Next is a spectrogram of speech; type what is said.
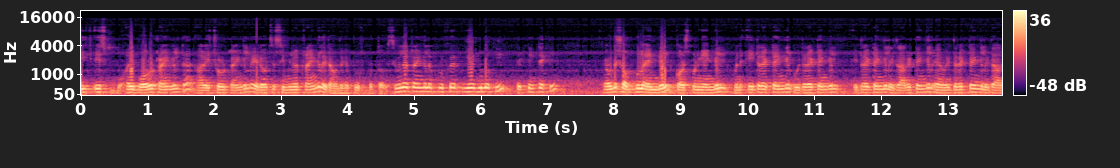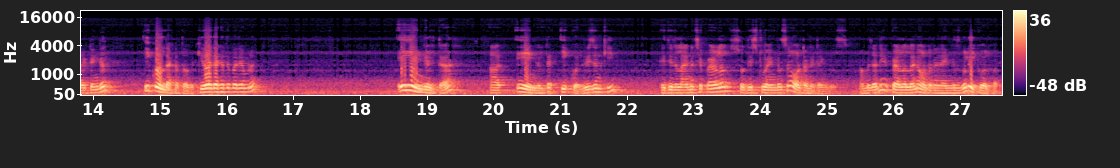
এই এই এই বড় ট্রায়াঙ্গেলটা আর এই ছোট ট্রায়াঙ্গেলটা এটা হচ্ছে সিমিলার ট্রায়াঙ্গেল এটা আমাদেরকে প্রুফ করতে হবে। সিমিলার ট্রায়াঙ্গেলের প্রুফের ইয়েগুলো কি? টেকনিকটা কি? আমাদের সবগুলো অ্যাঙ্গেল করসপন্ডিং অ্যাঙ্গেল মানে এইটার একটা অ্যাঙ্গেল ওইটার একটা অ্যাঙ্গেল এটার একটা অ্যাঙ্গেল এটা আরেকটা অ্যাঙ্গেল এটার একটা অ্যাঙ্গেল এটা আরেকটা অ্যাঙ্গেল ইকুয়াল দেখাতে হবে। কীভাবে দেখাতে পারি আমরা? এই অ্যাঙ্গেলটা আর এই অ্যাঙ্গেলটা ইকুয়াল রিজন কি? এই যেটা লাইন আছে parallel so this two angles are alternate angles আমরা জানি প্যারালাল লাইনে অল্টারনেট অ্যাঙ্গেলসগুলো ইকুয়াল হয়।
